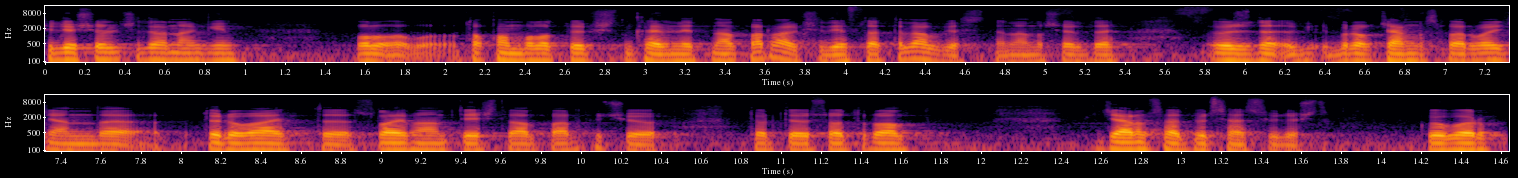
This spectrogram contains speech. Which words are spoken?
Сүйлөшөлүчү деп анан кийин токон болотбековичтин кабинетине алып барып ал киши депутат эле ал кезде анан ошол жерде өзү да бирок жаңгыз барбай жанында төрөбаевди сулаймановду эшитип алып барды үчөө төртөөбүз отуруп алып жарым саат бир саат сүйлөштүк көгөрүп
